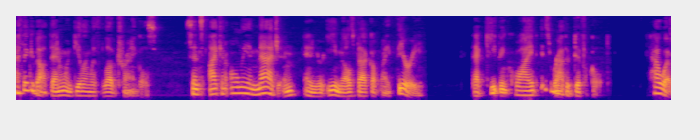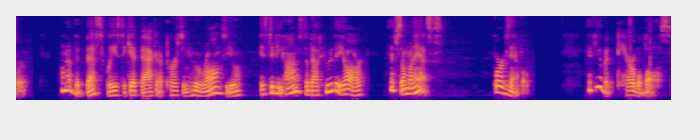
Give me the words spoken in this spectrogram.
I think about then when dealing with love triangles, since I can only imagine, and your emails back up my theory, that keeping quiet is rather difficult. However, one of the best ways to get back at a person who wrongs you is to be honest about who they are if someone asks. For example, if you have a terrible boss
